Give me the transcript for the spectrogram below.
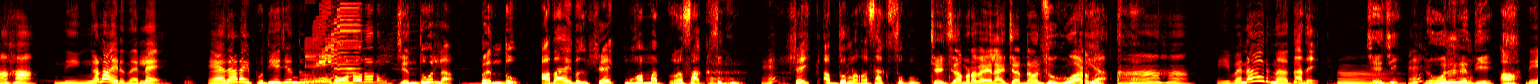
ആഹാ നിങ്ങളായിരുന്നല്ലേ? ഏതാടാ ഈ പുതിയ ജന്തു? നോ നോ നോ നോ ജന്തുവല്ല. ബന്ധു. അതായത് ഷെയ്ഖ് മുഹമ്മദ് റസാഖ് സുഗു ഷെയ്ഖ് അബ്ദുള്ള റസാഖ് സുഗു ചേച്ചി നമ്മുടെ വേലാച്ചേട്ടൻ അവൻ സുഖമാണെന്ന് ആഹാ. ഇവനായിരുന്നു അത്. അതെ. ചേച്ചി ലോലൻ എന്തിയെ ദേ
